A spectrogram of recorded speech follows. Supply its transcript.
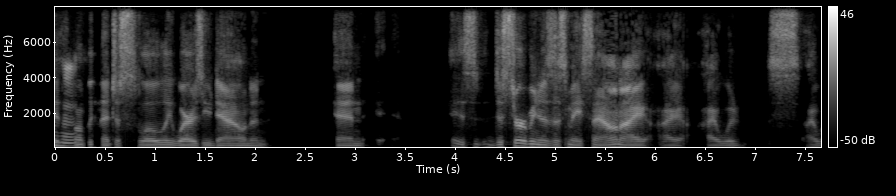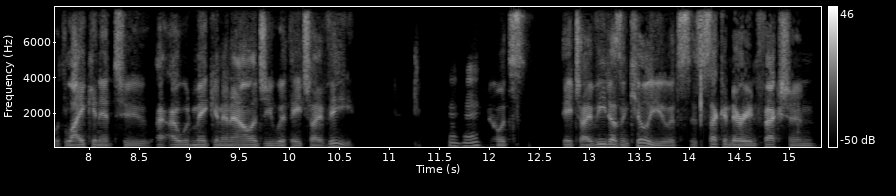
It's Mhm. something that just slowly wears you down and and as disturbing as this may sound, I I I would I would liken it to I, I would make an analogy with HIV. You Mhm. know, it's HIV doesn't kill you. It's a secondary infection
